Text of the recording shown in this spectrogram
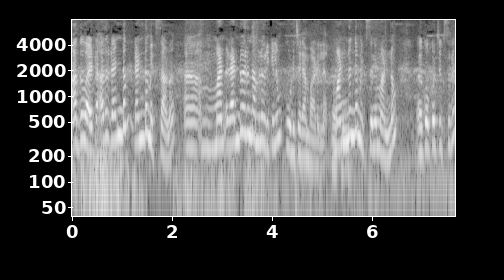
അതുമായിട്ട് അത് രണ്ടും രണ്ട് മിക്സ് ആണ്. ആ, മൺ- രണ്ടുപേരും തമ്മിൽ ഒരിക്കലും കൂടിച്ചേരാൻ പാടില്ല. മണ്ണിന്റെ മിക്സിന് മണ്ണും കൊക്കോ ചിപ്സിന്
